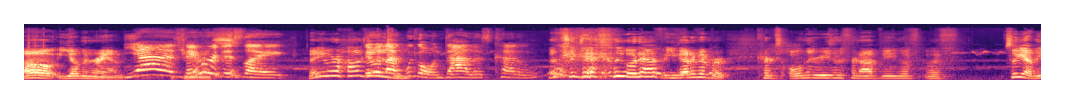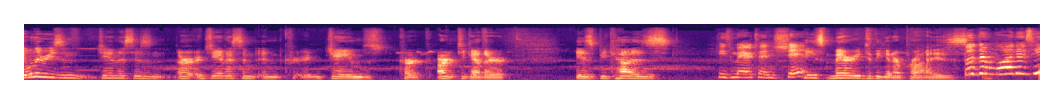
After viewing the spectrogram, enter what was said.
Oh, Yeoman Rand. Yes, they were just like They were hugging. they were like, we're gonna die. Let's cuddle. That's exactly what happened. You got to remember, Kirk's only reason for not being with, with. So yeah, the only reason Janice isn't, or Janice and, and James Kirk aren't together, is because He's married to his shit. he's married to the Enterprise. But then why does he like egg her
